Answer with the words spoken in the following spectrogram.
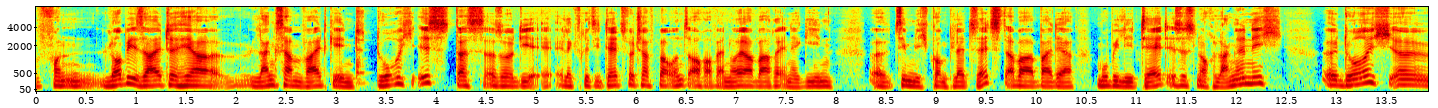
von Lobbyseite her langsam weitgehend durch ist, dass also die Elektrizitätswirtschaft bei uns auch auf erneuerbare Energien ziemlich komplett setzt. Aber bei der Mobilität ist es noch lange nicht äh, durch. Äh,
